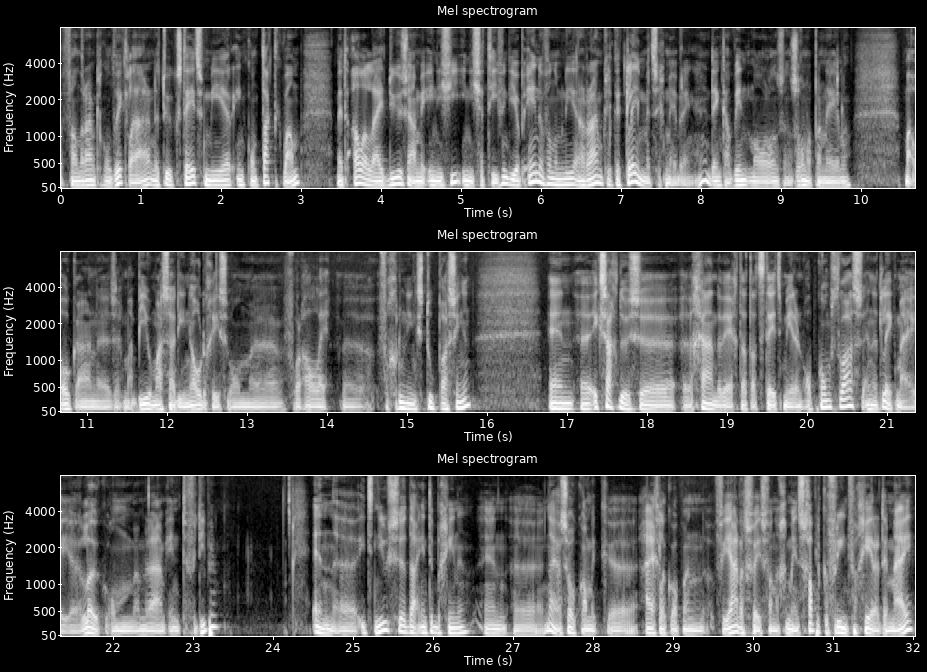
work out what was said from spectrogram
van ruimtelijk ontwikkelaar natuurlijk steeds meer in contact kwam met allerlei duurzame energie-initiatieven die op een of andere manier een ruimtelijke claim met zich meebrengen. Denk aan windmolens en zonnepanelen. Maar ook aan uh, zeg maar biomassa die nodig is om, uh, voor allerlei uh, vergroeningstoepassingen. En ik zag dus gaandeweg dat dat steeds meer een opkomst was. En het leek mij leuk om me daarin te verdiepen. En iets nieuws daarin te beginnen. En nou ja, zo kwam ik eigenlijk op een verjaardagsfeest van een gemeenschappelijke vriend van Gerard en mij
